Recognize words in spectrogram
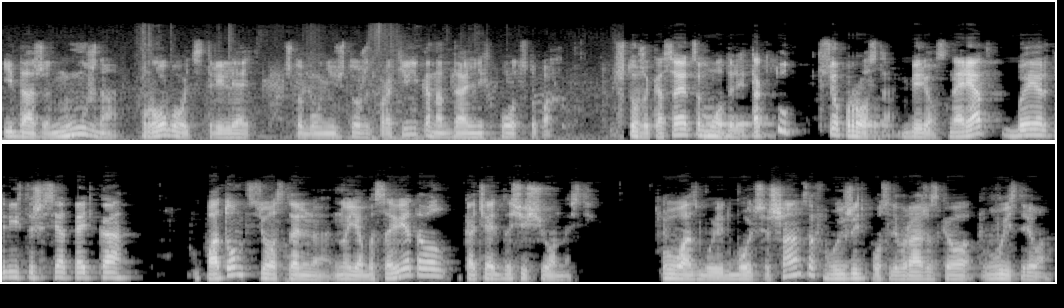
и даже нужно пробовать стрелять, чтобы уничтожить противника на дальних подступах. Что же касается модулей, так тут все просто. Берем снаряд BR-365К, потом все остальное, но я бы советовал качать защищенность. У вас будет больше шансов выжить после вражеского выстрела.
